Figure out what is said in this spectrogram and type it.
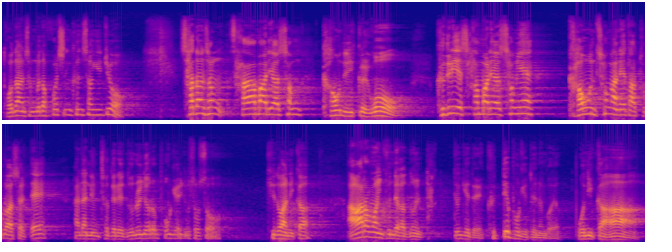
도단 성보다 훨씬 큰 성이죠. 사단 성 사마리아 성 가운데 이끌고 그들이 사마리아 성의 가운 성 안에 다 들어왔을 때 하나님 저들의 눈을 열어 보게 해주소서 기도하니까 아람 왕의 군대가 눈을 탁 뜨게 돼요. 그때 보게 되는 거예요. 보니까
